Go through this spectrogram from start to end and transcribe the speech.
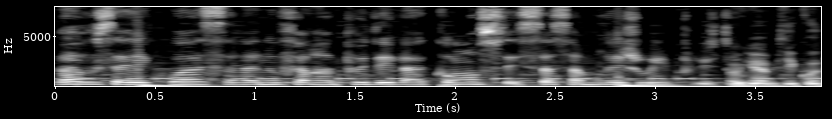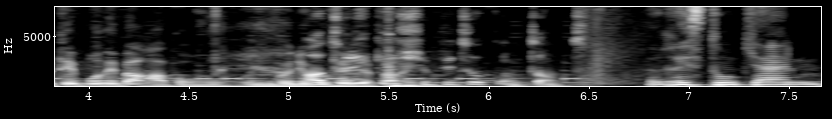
Bah, vous savez quoi, ça va nous faire un peu des vacances et ça, ça me réjouit plutôt. Donc il y a un petit côté bon débarras pour vous au niveau du En tous les cas, je suis plutôt contente. Restons calmes.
